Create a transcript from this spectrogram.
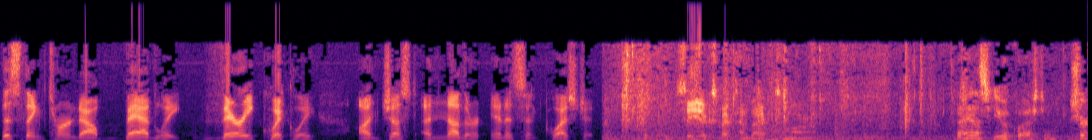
this thing turned out badly very quickly on just another innocent question. So you expect him back tomorrow? Can I ask you a question? Sure.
